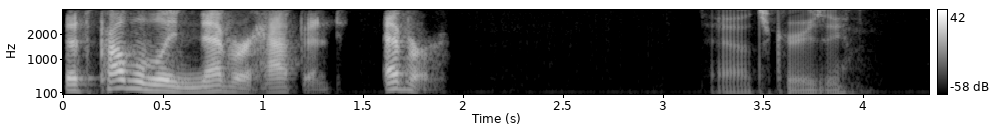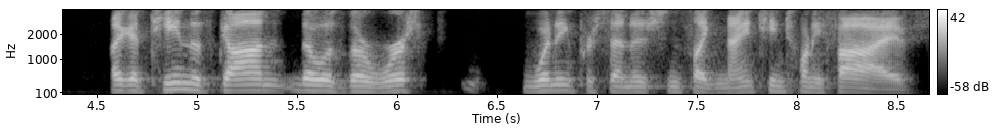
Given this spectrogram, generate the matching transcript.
that's probably never happened ever. yeah it's crazy Like a team that's gone that was their worst winning percentage since like 1925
